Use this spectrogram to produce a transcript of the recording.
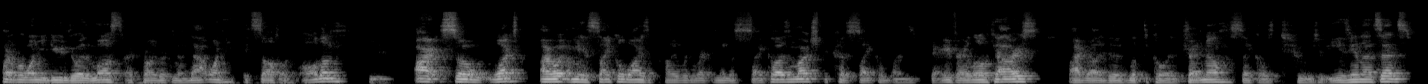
whatever one you do enjoy the most, I'd probably recommend that one itself of all of them. All right. So what I I mean, cycle wise, I probably wouldn't recommend the cycle as much because cycle burns very, very little calories. I'd rather do elliptical or the treadmill. Cycle is too, too easy in that sense.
